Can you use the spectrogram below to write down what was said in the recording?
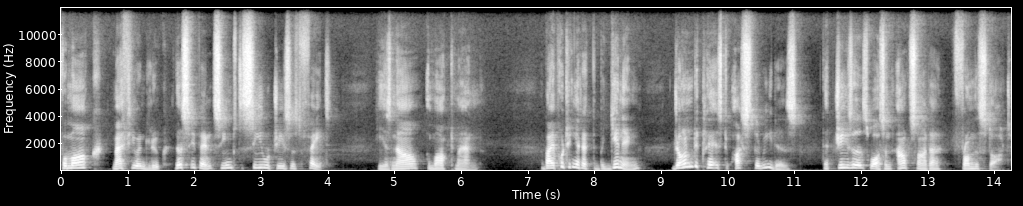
For Mark, Matthew, and Luke, this event seems to seal Jesus' fate. He is now a marked man. By putting it at the beginning, John declares to us, the readers, that Jesus was an outsider from the start.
